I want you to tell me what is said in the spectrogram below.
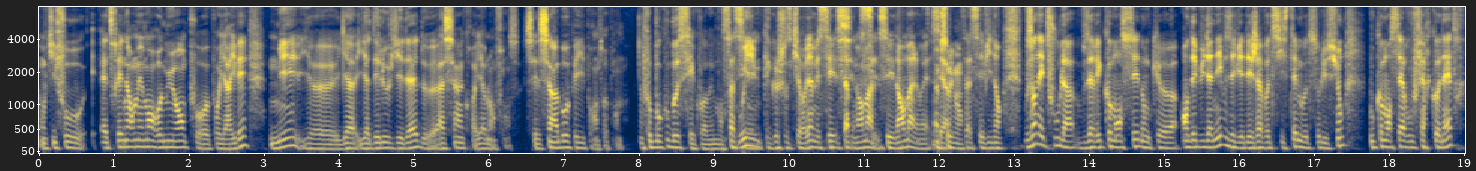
Donc il faut être énormément remuant pour, y arriver. Mais il y a des leviers d'aide assez incroyables en France. C'est un beau pays pour entreprendre. Il faut beaucoup bosser, quoi. Mais bon, ça, c'est quelque chose qui revient, mais c'est normal. C'est normal, ouais. Absolument. Ça, c'est évident. Vous en êtes où, là? Vous avez commencé, donc, euh, en début d'année, vous aviez déjà votre système, votre solution. Vous commencez à vous faire connaître.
